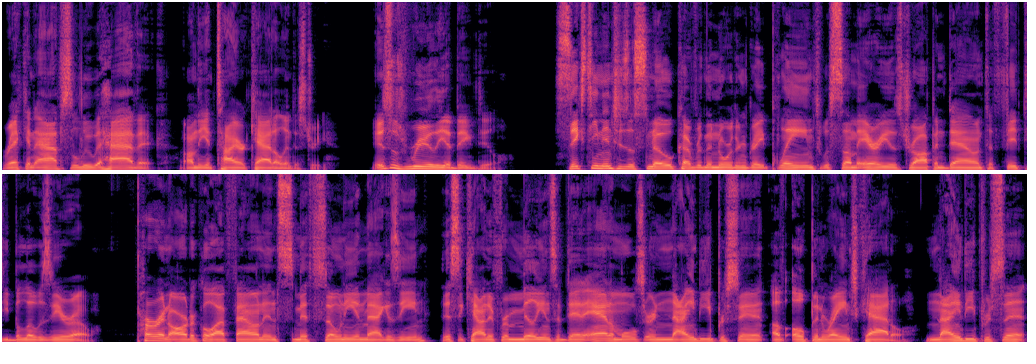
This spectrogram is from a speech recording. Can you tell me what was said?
wreaking absolute havoc on the entire cattle industry. This was really a big deal. 16 inches of snow covered the northern Great Plains, with some areas dropping down to 50 below zero. Per an article I found in Smithsonian Magazine, this accounted for millions of dead animals or 90% of open range cattle. 90%.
